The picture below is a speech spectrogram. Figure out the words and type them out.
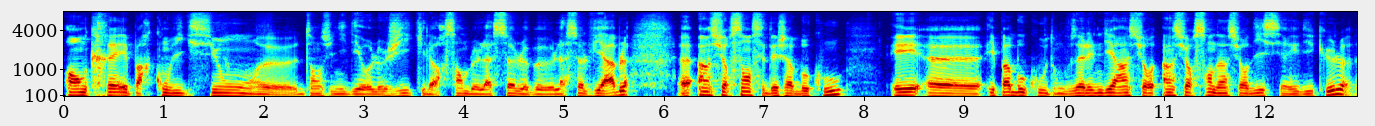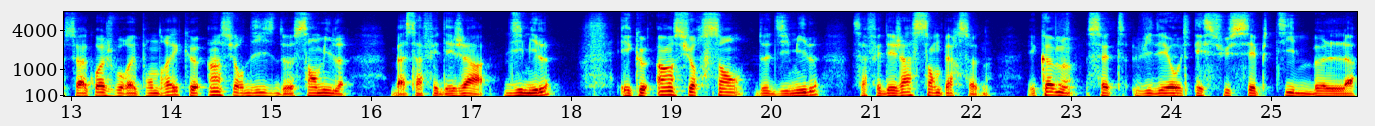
ancrés par conviction euh, dans une idéologie qui leur semble la seule, euh, la seule viable. 1 sur 100, c'est déjà beaucoup. Et, euh, et, pas beaucoup. Donc vous allez me dire 1 sur, 1 sur 100 d'un sur 10, c'est ridicule. Ce à quoi je vous répondrai que 1 sur 10 de 100 000, bah, ça fait déjà 10 000. Et que 1 sur 100 de 10 000, ça fait déjà 100 personnes. Et comme cette vidéo est susceptible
